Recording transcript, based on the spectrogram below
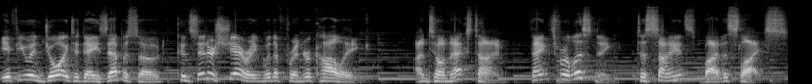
If you enjoyed today's episode, consider sharing with a friend or colleague. Until next time, thanks for listening to Science by the Slice.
